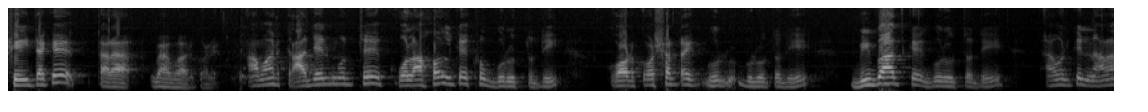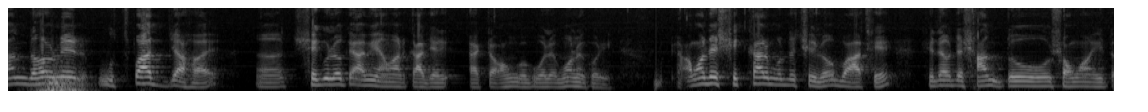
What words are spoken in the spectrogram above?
সেইটাকে তারা ব্যবহার করে। আমার কাজের মধ্যে কোলাহলকে খুব গুরুত্ব দিই কর্কশাটাকে গুরুত্ব দিই, বিবাদকে গুরুত্ব দিই, এমনকি নানান ধরনের উৎপাদ যা হয় সেগুলোকে আমি আমার কাজের একটা অঙ্গ বলে মনে করি। আমাদের শিক্ষার মধ্যে ছিল বা আছে, সেটা হচ্ছে শান্ত, সমাহিত,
